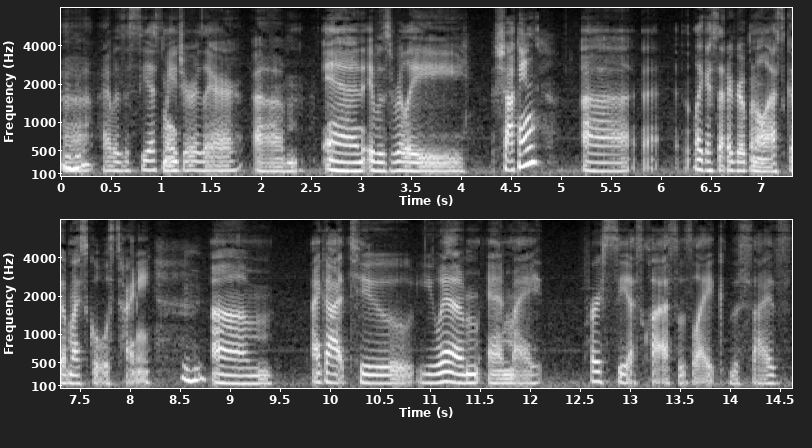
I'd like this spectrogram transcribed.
Uh, mm-hmm. I was a CS major there, um, and it was really shocking. Uh, like I said, I grew up in Alaska. My school was tiny. Mm-hmm. Um, I got to UM, and my first CS class was like the size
